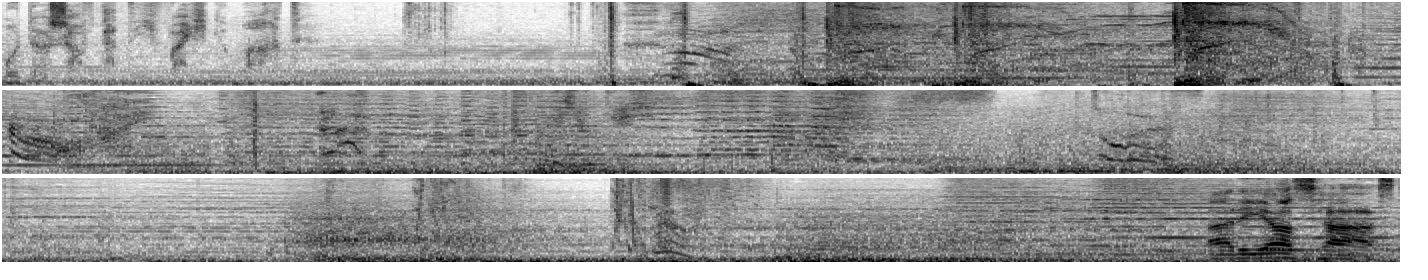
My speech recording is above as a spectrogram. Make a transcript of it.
Mutterschaft Adios, Hask.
